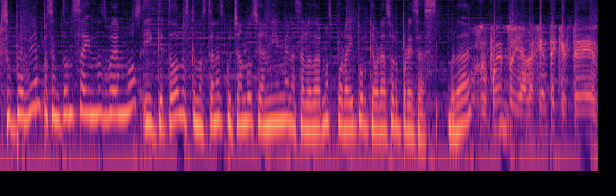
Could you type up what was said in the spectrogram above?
Súper bien, pues entonces ahí nos vemos y que todos los que nos están escuchando se animen a saludarnos por ahí porque habrá sorpresas, ¿verdad? Por supuesto, y a la gente que esté,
